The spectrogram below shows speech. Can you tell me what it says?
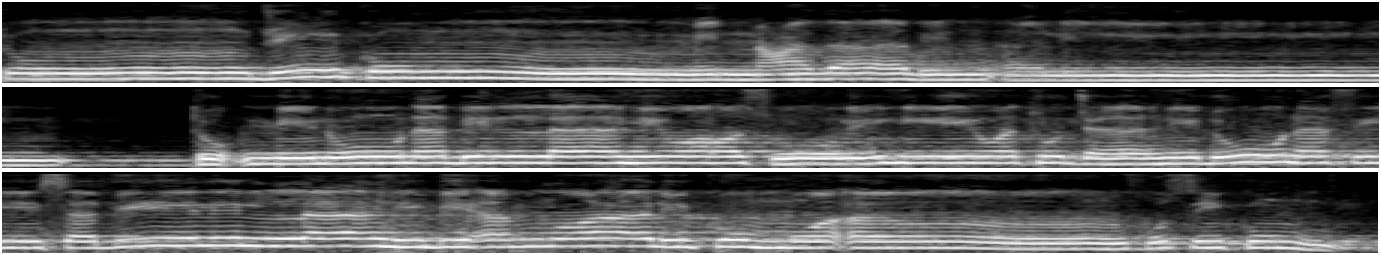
تُنجِيكُم مِّنْ عَذَابٍ أَلِيمٍ؟ تُؤْمِنُونَ بِاللَّهِ وَرَسُولِهِ وَتُجَاهِدُونَ فِي سَبِيلِ اللَّهِ بِأَمْوَالِكُمْ وَأَنفُسِكُمْ ۚ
